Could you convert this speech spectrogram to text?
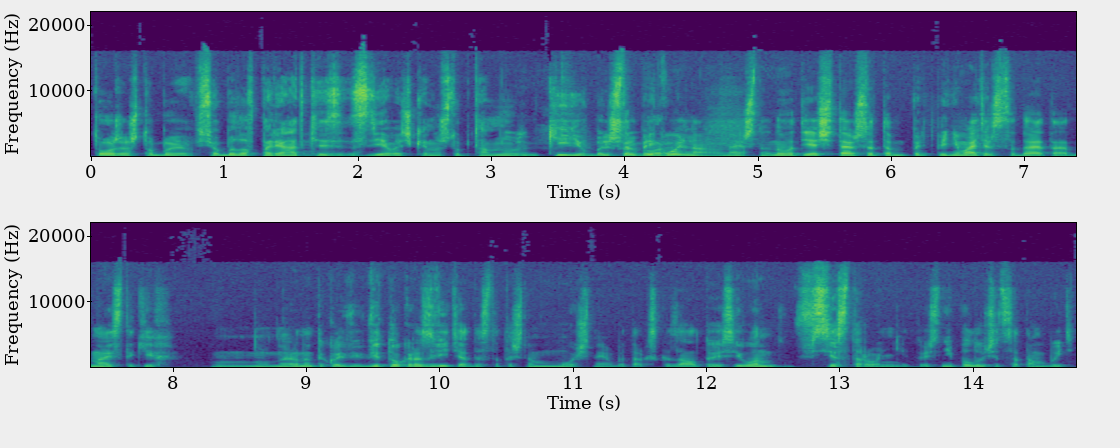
тоже, чтобы все было в порядке с, с девочкой, ну, чтобы там, ну, Киев большой это город. прикольно, знаешь, ну, ну, вот я считаю, что там предпринимательство, да, это одна из таких ну, наверное, такой виток развития достаточно мощный, я бы так сказал. То есть и он всесторонний. То есть не получится там быть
